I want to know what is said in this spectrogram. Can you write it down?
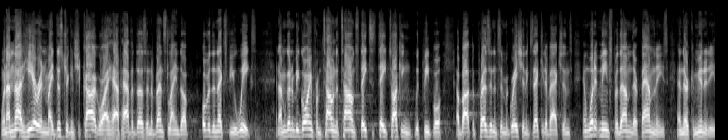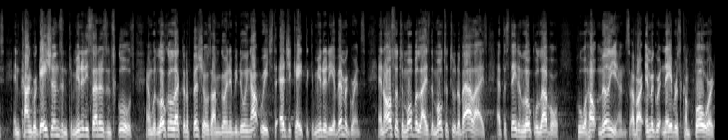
When I'm not here in my district in Chicago, I have half a dozen events lined up over the next few weeks. And I'm going to be going from town to town, state to state, talking with people about the President's immigration executive actions and what it means for them, their families, and their communities. In congregations and community centers and schools, and with local elected officials, I'm going to be doing outreach to educate the community of immigrants and also to mobilize the multitude of allies at the state and local level who will help millions of our immigrant neighbors come forward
